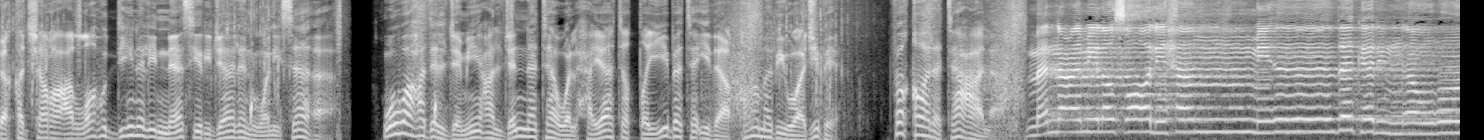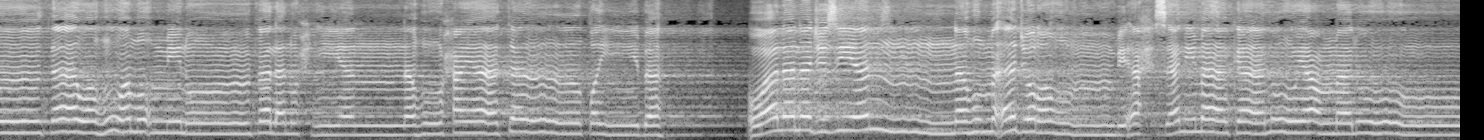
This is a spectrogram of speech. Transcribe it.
لقد شرع الله الدين للناس رجالا ونساء ووعد الجميع الجنة والحياة الطيبة إذا قام بواجبه. فقال تعالى من عمل صالحا من ذكر أو أنثى وهو مؤمن فلنحيينه حياة طيبة ولنجزينهم أجرهم بأحسن ما كانوا يعملون.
